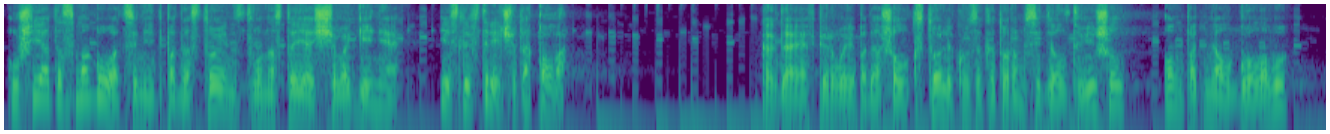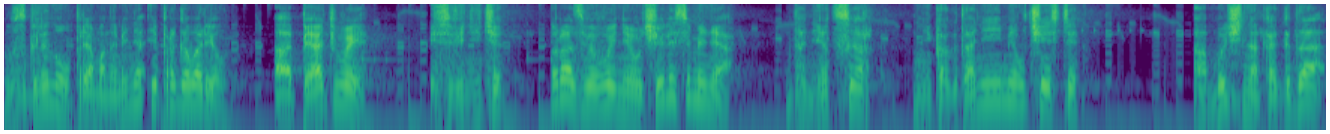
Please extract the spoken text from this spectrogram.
Уж я-то смогу оценить по достоинству настоящего гения, если встречу такого. Когда я впервые подошел к столику, за которым сидел Твишел, он поднял голову, взглянул прямо на меня и проговорил. «Опять вы?» «Извините, разве вы не учились у меня?» «Да нет, сэр, никогда не имел чести». Обычно, когда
